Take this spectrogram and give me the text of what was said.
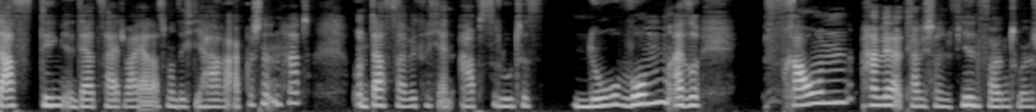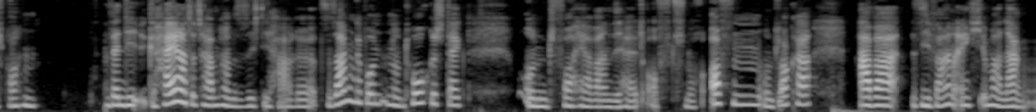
das Ding in der Zeit war ja, dass man sich die Haare abgeschnitten hat und das war wirklich ein absolutes Novum. Also Frauen haben wir, glaube ich, schon in vielen Folgen drüber gesprochen. Wenn die geheiratet haben, haben sie sich die Haare zusammengebunden und hochgesteckt. Und vorher waren sie halt oft noch offen und locker. Aber sie waren eigentlich immer lang.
